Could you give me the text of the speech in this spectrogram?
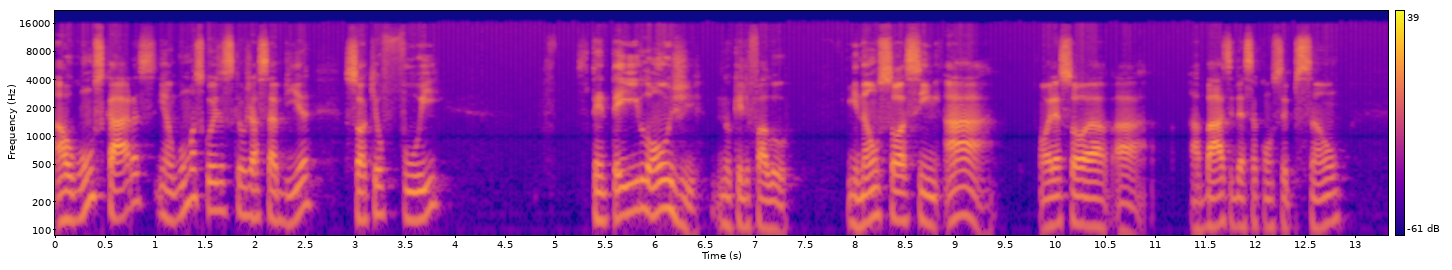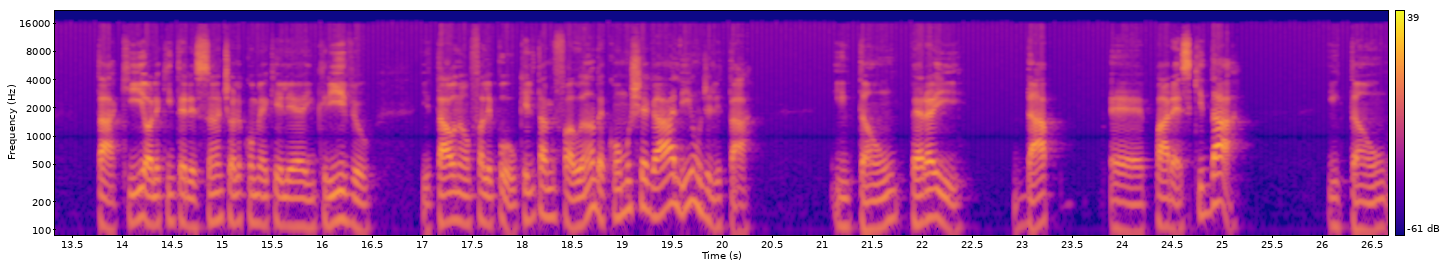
alguns caras, em algumas coisas que eu já sabia, só que eu fui tentei ir longe no que ele falou. E não só assim, ah, olha só a, a, a base dessa concepção, tá aqui, olha que interessante, olha como é que ele é incrível e tal. Não, eu falei, pô, o que ele tá me falando é como chegar ali onde ele tá. Então, peraí, dá, é, parece que dá. Então,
